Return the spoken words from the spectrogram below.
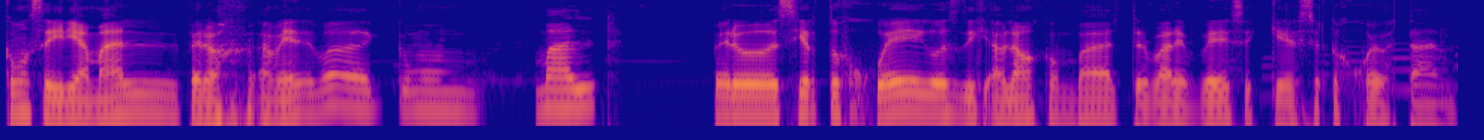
¿Cómo se diría mal? Pero a mí, como mal. Pero ciertos juegos, hablamos con Walter varias veces que ciertos juegos están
